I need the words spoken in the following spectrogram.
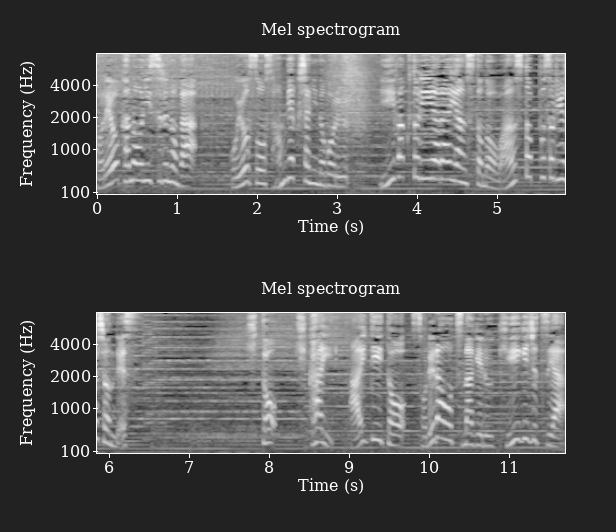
それを可能にするのがおよそ300社に上る e ファクトリーアライアンスとのワンストップソリューションです。人機械 IT とそれらをつなげるキー技術や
